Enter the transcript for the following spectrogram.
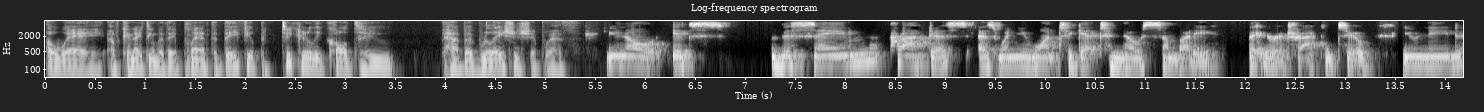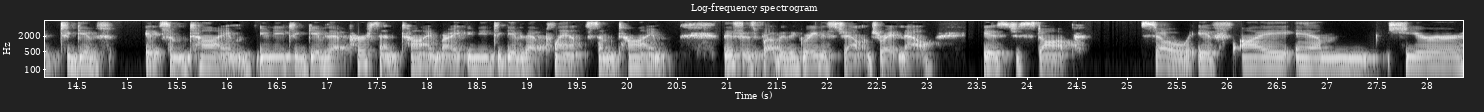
a way of connecting with a plant that they feel particularly called to have a relationship with? You know, it's the same practice as when you want to get to know somebody that you're attracted to. You need to give it some time. You need to give that person time, right? You need to give that plant some time. This is probably the greatest challenge right now is to stop. So if I am here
